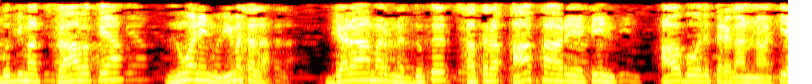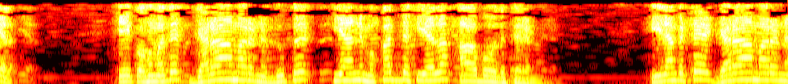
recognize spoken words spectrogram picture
බුද්ධිමත් ශ්‍රාවකයා නුවණින් විමසලා ජරා මරණ දුක සතර ආකාරයකින් අවබෝධ කරගන්නවා කියලා. ඒ කොහොමද ජරා මරණ දුක කියන්නේ මොකද්ද කියලා අවබෝධ කරනවා. ඊළඟට ජරා මරණ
